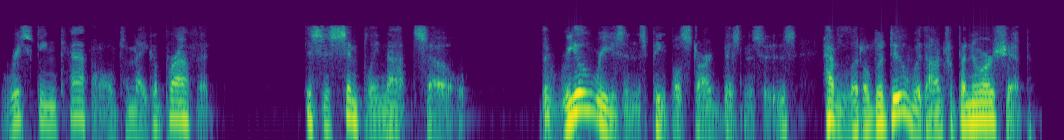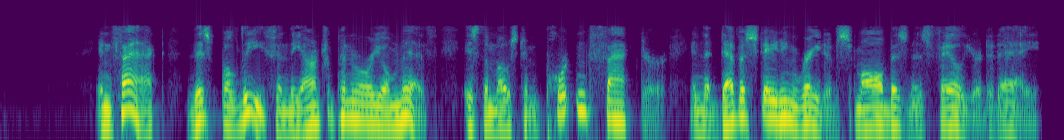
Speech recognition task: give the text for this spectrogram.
risking capital to make a profit. This is simply not so. The real reasons people start businesses have little to do with entrepreneurship. In fact, this belief in the entrepreneurial myth is the most important factor in the devastating rate of small business failure today.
